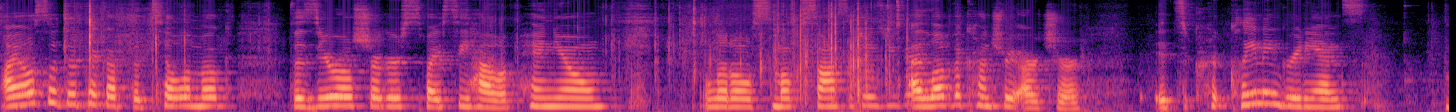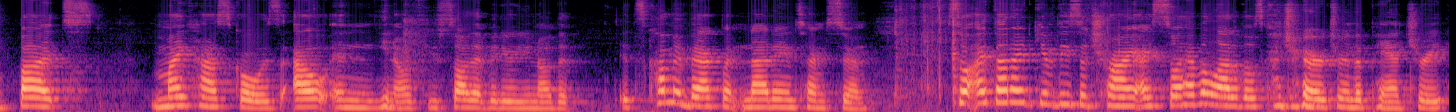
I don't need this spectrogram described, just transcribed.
I also did pick up the Tillamook, the zero sugar spicy jalapeno little smoked sausages. I love the Country Archer. It's clean ingredients, but my Costco is out and, you know, if you saw that video, you know that it's coming back, but not anytime soon. So I thought I'd give these a try. I still have a lot of those Country Archer in the pantry,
